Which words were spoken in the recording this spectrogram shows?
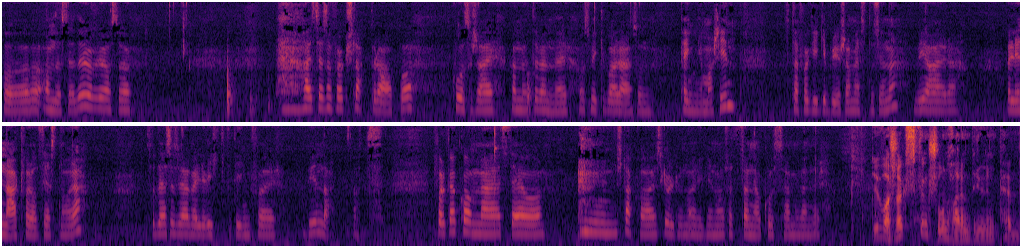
på andre steder. Og vi vil også ha et sted som folk slapper av på, koser seg, kan møte venner, og som ikke bare er en sånn pengemaskin. Der folk ikke bryr seg om gjestene sine. Vi har uh, veldig nært forhold til gjestene våre. Så det syns jeg er en veldig viktig ting for byen. da, At folk kan komme et sted og slappe av i skuldrene og ryggen og sette seg ned og kose seg med venner. Du, Hva slags funksjon har en brun pub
